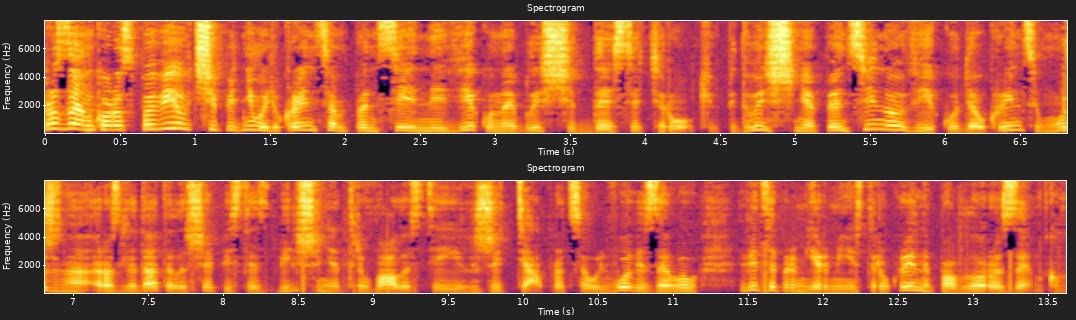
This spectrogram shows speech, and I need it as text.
Розенко розповів, чи піднімуть українцям пенсійний вік у найближчі 10 років. Підвищення пенсійного віку для українців можна розглядати лише після збільшення тривалості їх життя. Про це у Львові заявив віце-прем'єр-міністр України Павло Розенко.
